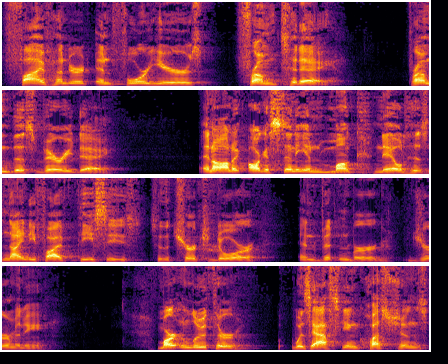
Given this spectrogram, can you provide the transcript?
504 years from today, from this very day. An Augustinian monk nailed his 95 Theses to the church door in Wittenberg, Germany. Martin Luther was asking questions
